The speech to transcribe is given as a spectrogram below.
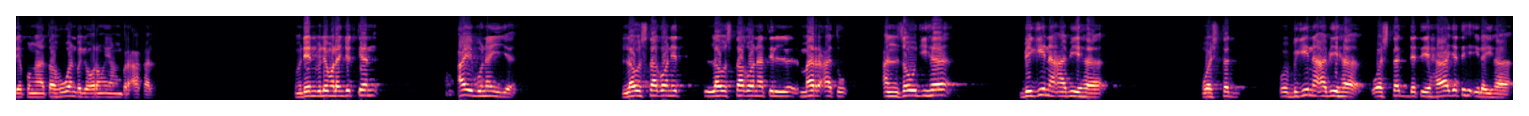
dia pengetahuan bagi orang yang berakal. Kemudian beliau melanjutkan ay bunayya law staghanat law staghanatil mar'atu an zawjiha bigina abiha wastad bigina abiha wastaddati hajatihi ilaiha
